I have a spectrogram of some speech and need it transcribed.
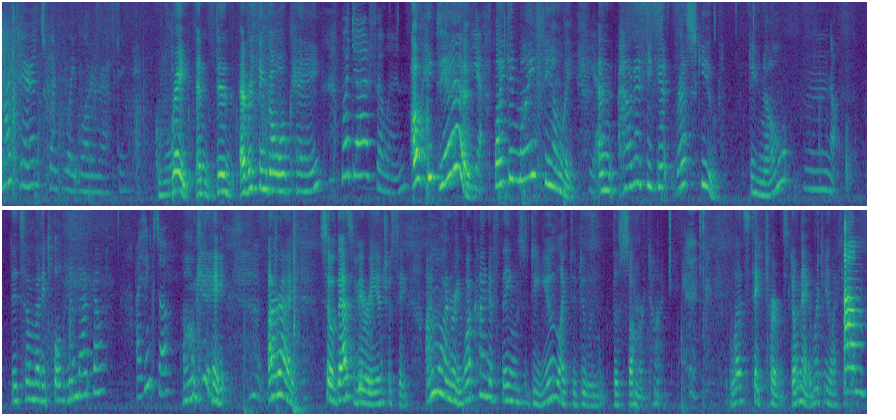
My parents went whitewater rafting. Great. And did everything go okay? My dad fell in. Oh, he did. Yeah. Like in my family. Yeah. And how did he get rescued? Do you know? No. Did somebody pull him back out? I think so. Okay. All right. So that's very interesting. I'm wondering what kind of things do you like to do in the summertime? Let's take turns. Donay, what do you like to do? Um,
